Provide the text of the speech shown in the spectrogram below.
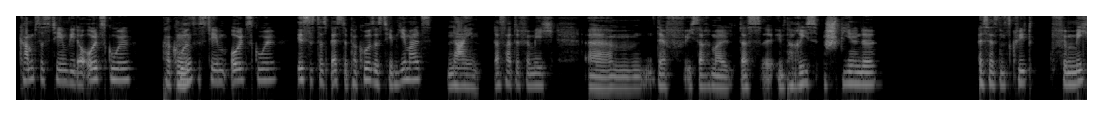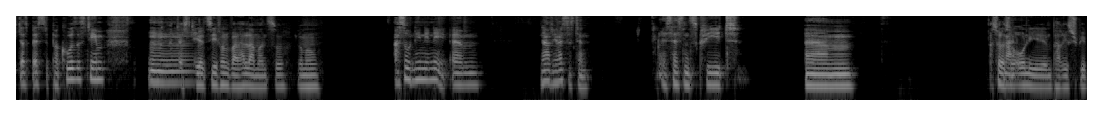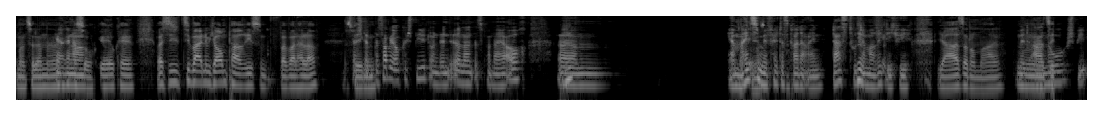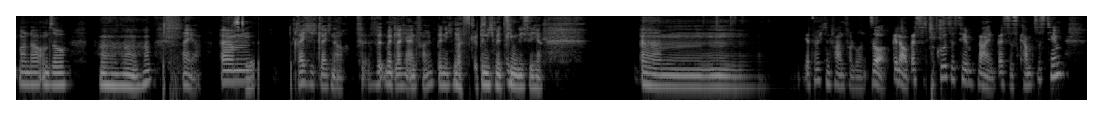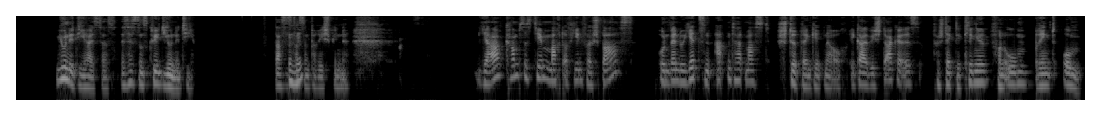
Kampfsystem wieder oldschool. Mhm. Parcoursystem mhm. oldschool. Ist es das beste Parcoursystem jemals? Nein. Das hatte für mich ähm, der, ich sage mal, das äh, in Paris spielende Assassin's Creed für mich das beste Parcoursystem. Mm. Das DLC von Valhalla meinst du, genau. Ach so, nee, nee, nee. Ähm, na, wie heißt es denn? Assassin's Creed. Ähm, Achso, das Oni in Paris spielt, meinst du dann? Ne? Ja, genau. Achso, okay, okay. Weißt du, sie war nämlich auch in Paris bei Valhalla. Deswegen. Das stimmt, das habe ich auch gespielt und in Irland ist man da ja auch. Mhm. Ähm, ja, meinst du, mir fällt das gerade ein? Das tut ja mal richtig weh. Ja, ist ja normal. Mit mhm, Arno spielt man da und so. Naja. Ähm, reiche ich gleich nach. Wird mir gleich einfallen. Bin ich mir, bin ich mir ziemlich sicher. Ähm, jetzt habe ich den Faden verloren. So, genau. Bestes Parcoursystem? Nein. Bestes Kampfsystem? Unity heißt das. Assassin's Creed Unity. Das ist mhm. das in Paris spielende. Ja, Kampfsystem macht auf jeden Fall Spaß. Und wenn du jetzt ein Attentat machst, stirbt dein Gegner auch. Egal wie stark er ist, versteckte Klinge von oben bringt um.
